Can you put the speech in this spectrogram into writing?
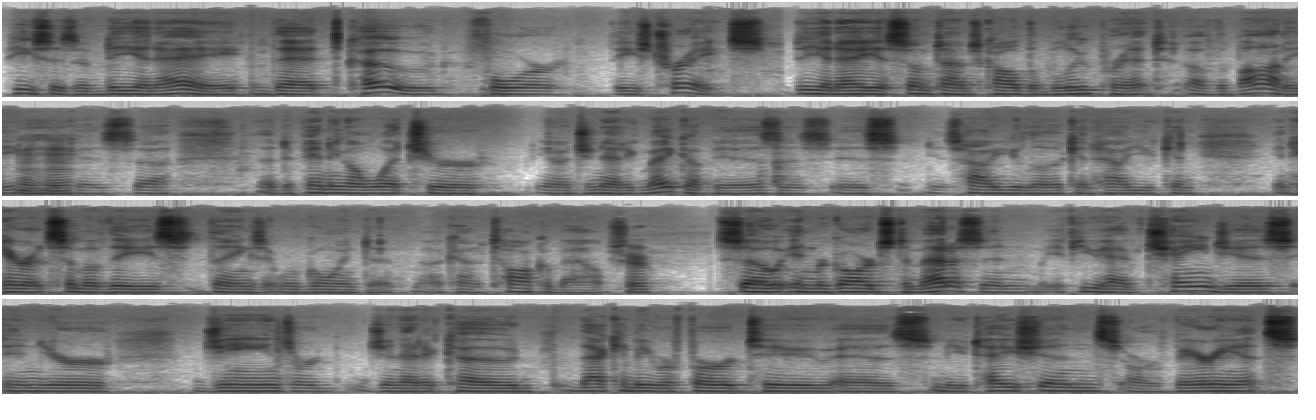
pieces of DNA that code for these traits. DNA is sometimes called the blueprint of the body Mhm. because uh, uh, depending on what your you know genetic makeup is, is is is how you look and how you can inherit some of these things that we're going to uh, kind of talk about. Sure. So, in regards to medicine, if you have changes in your genes or genetic code, that can be referred to as mutations or variants,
